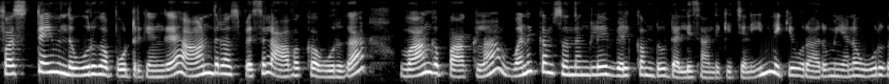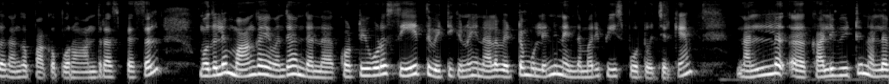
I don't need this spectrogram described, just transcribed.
ஃபஸ்ட் டைம் இந்த ஊறுகாய் போட்டிருக்கேங்க. ஆந்திரா ஸ்பெஷல் ஆவக்காய் ஊறுகாய் வாங்க பார்க்கலாம். வணக்கம் சொந்தங்களே welcome to Dolly Shanthi kitchen இன்றைக்கி ஒரு அருமையான ஊறுகாய் தாங்க பார்க்க போகிறோம் ஆந்திரா ஸ்பெஷல் முதல்ல மாங்காயை வந்து அந்த கொட்டையோடு சேர்த்து வெட்டிக்கணும். என்னால் வெட்ட முடியலன்னு நான் இந்த மாதிரி பீஸ் போட்டு வச்சுருக்கேன். நல்ல கழுவிட்டு நல்லா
